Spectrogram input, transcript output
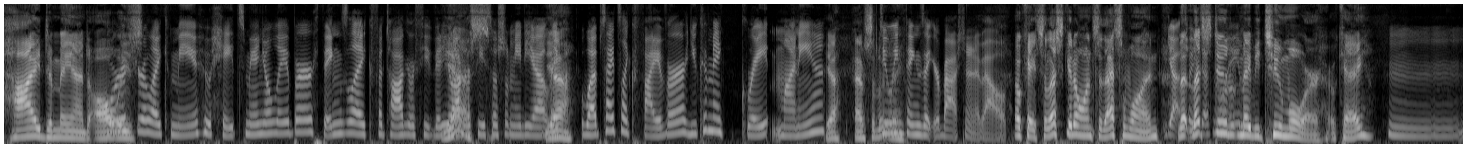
high demand. always Or if you're like me who hates manual labor, things like photography, videography, Yes. social media, Yeah. like websites like Fiverr, you can make great money yeah, absolutely. doing things that you're passionate about. Okay, so let's get on. So that's one. Yeah, Let, so let's do maybe two more. Okay. Hmm.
